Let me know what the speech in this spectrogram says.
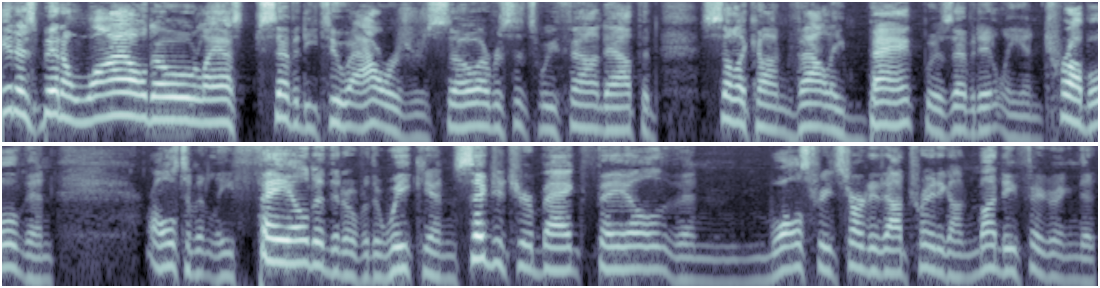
It has been a wild, oh, last 72 hours or so ever since we found out that Silicon Valley Bank was evidently in trouble, then ultimately failed, and then over the weekend, Signature Bank failed. Then Wall Street started out trading on Monday, figuring that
